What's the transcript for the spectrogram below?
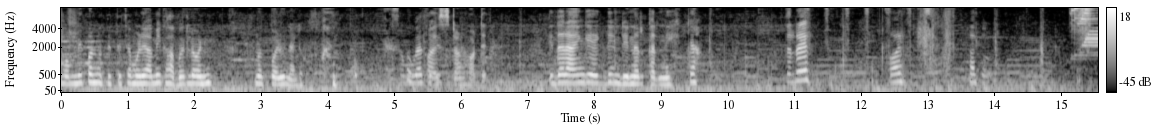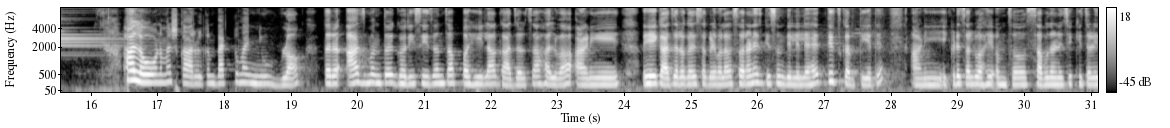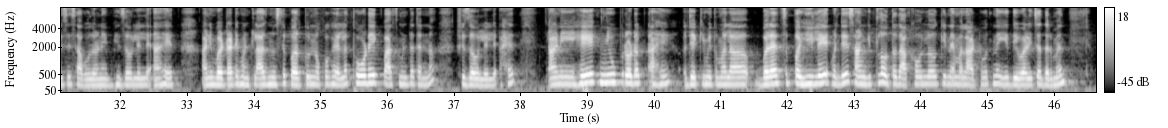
Mummy पण होती त्याच्यामुळे आम्ही घाबरलो आणि मग पळून आलो. फाइव स्टार होटल इधर आएंगे एक दिन डिनर करने. क्या? चल रे. ओए. हॅलो नमस्कार. Welcome back to my new blog तर आज बनतोय घरी सीझनचा पहिला गाजरचा हलवा आणि हे गाजर वगैरे सगळे मला सरानेच किसून दिलेले आहेत. तीच करते येते आणि इकडे चालू आहे आमचं साबुदाण्याचे खिचडीचे साबुदाणे भिजवलेले आहेत. आणि बटाटे म्हटलं आज नुसते परतून नको घ्यायला थोडे एक पाच मिनटं त्यांना शिजवलेले आहेत. आणि हे एक न्यू प्रोडक्ट आहे जे की मी तुम्हाला बऱ्याच पहिले म्हणजे सांगितलं होतं दाखवलं की नाही मला आठवत नाही आहे दिवाळीच्या दरम्यान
